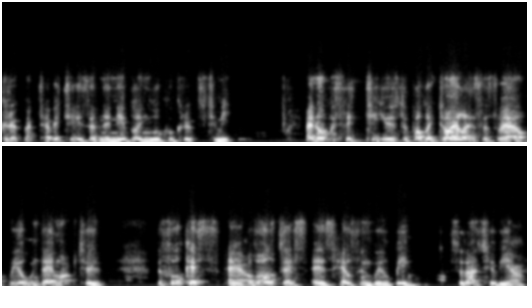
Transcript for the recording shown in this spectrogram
group activities and enabling local groups to meet and obviously to use the public toilets as well. We opened them up too. The focus uh, of all of this is health and well-being. So that's who we are.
